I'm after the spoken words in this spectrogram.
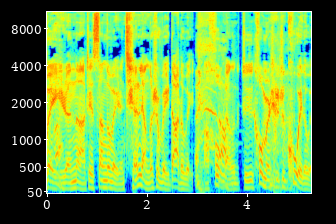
伟人呐、这三个伟人，前两个是伟大的伟啊，后两个这后面这个是枯萎的萎，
